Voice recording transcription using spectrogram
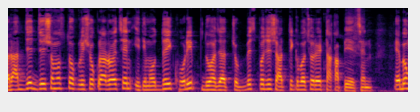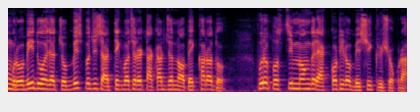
রাজ্যের যে সমস্ত কৃষকরা রয়েছেন, ইতিমধ্যেই খরিফ দু হাজার চব্বিশ পঁচিশ আর্থিক বছরের টাকা পেয়েছেন এবং রবি দু হাজার চব্বিশ পঁচিশ আর্থিক বছরের টাকার জন্য অপেক্ষারত। পুরো পশ্চিমবঙ্গের এক কোটিরও বেশি কৃষকরা।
